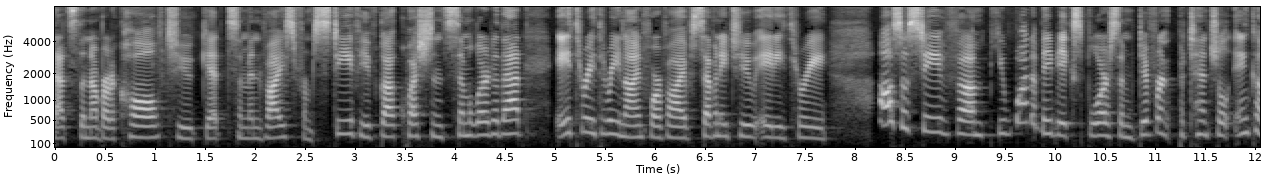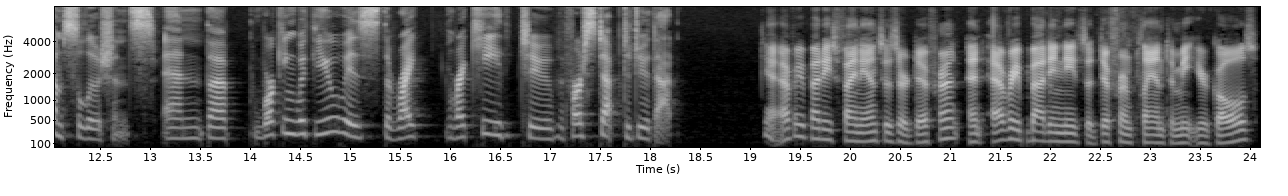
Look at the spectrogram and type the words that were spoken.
That's the number to call to get some advice from Steve. If You've got questions similar to that, 833 945 7283. Also, Steve, um, you want to maybe explore some different potential income solutions, and working with you is the right right key to the first step to do that. Yeah, everybody's finances are different, and everybody needs a different plan to meet your goals.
